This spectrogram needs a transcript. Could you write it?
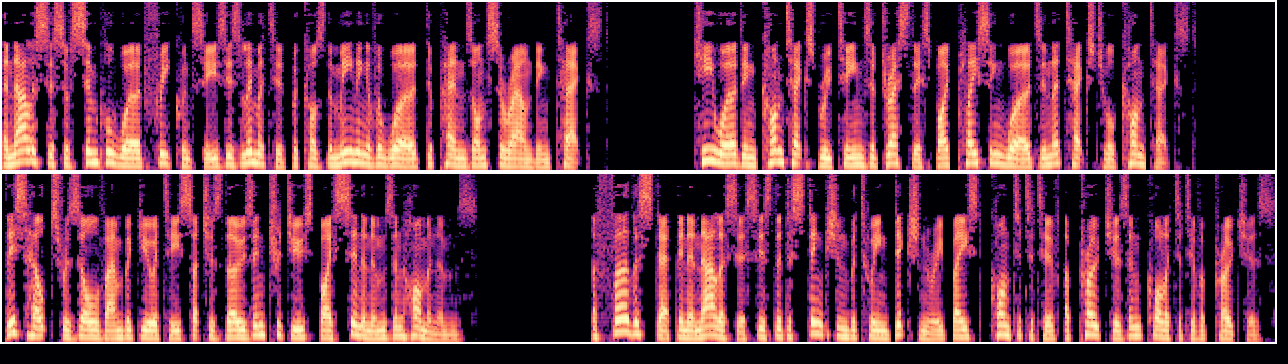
Analysis of simple word frequencies is limited because the meaning of a word depends on surrounding text. Keyword in context routines address this by placing words in their textual context. This helps resolve ambiguities such as those introduced by synonyms and homonyms. A further step in analysis is the distinction between dictionary-based quantitative approaches and qualitative approaches.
